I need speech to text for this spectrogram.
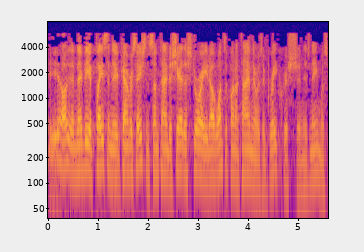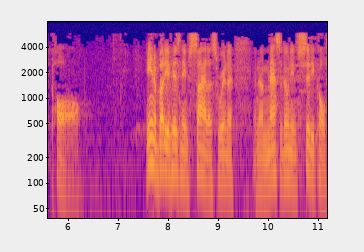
you know, there may be a place in the conversation sometime to share the story. You know, once upon a time there was a great Christian. His name was Paul. He and a buddy of his named Silas were in a, in a Macedonian city called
